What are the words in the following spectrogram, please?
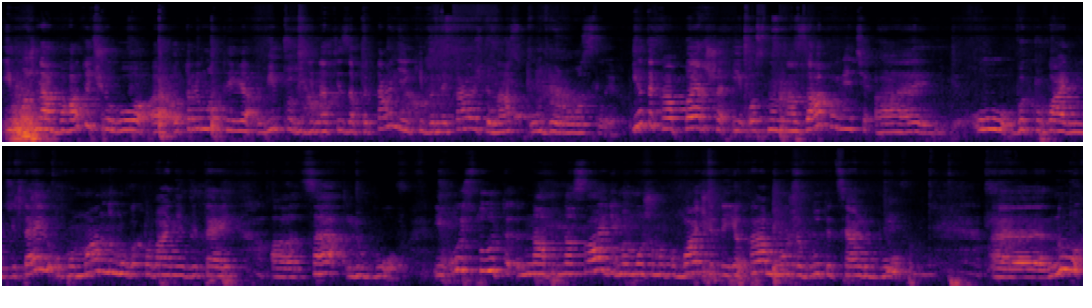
і можна багато чого е, отримати відповіді на ті запитання, які виникають у нас у дорослих. Є така перша і основна заповідь е, у вихованні дітей, у гуманному вихованні дітей це любов. І ось тут на, на слайді ми можемо побачити, яка може бути ця любов. Е, ну,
